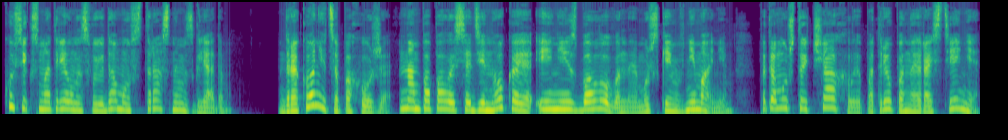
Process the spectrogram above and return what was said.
Кусик смотрел на свою даму страстным взглядом. Драконица, похоже, нам попалась одинокая и не избалованная мужским вниманием, потому что чахлое, потрепанное растение,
